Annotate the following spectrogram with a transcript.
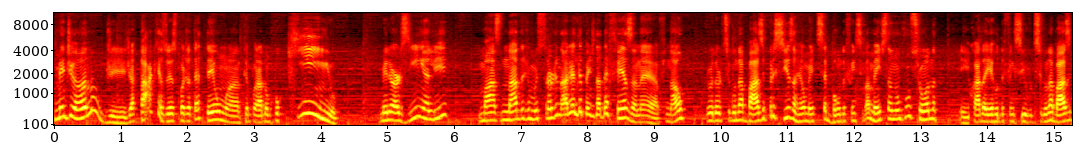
mediano de, de ataque, às vezes pode até ter uma temporada um pouquinho melhorzinha ali, mas nada de muito extraordinário. Ele depende da defesa, né? Afinal, o jogador de segunda base precisa realmente ser bom defensivamente, senão não funciona. E cada erro defensivo de segunda base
